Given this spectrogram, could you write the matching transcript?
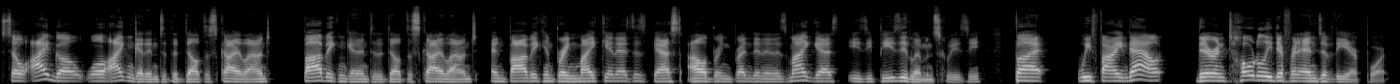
So I go, well, I can get into the Delta Sky Lounge. Bobby can get into the Delta Sky Lounge, and Bobby can bring Mike in as his guest. I'll bring Brendan in as my guest. Easy peasy, lemon squeezy. But we find out they're in totally different ends of the airport.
